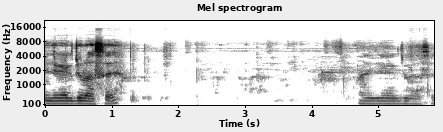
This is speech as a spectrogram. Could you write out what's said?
এই জায়গায় এক জোড়া আছে। আর এই জায়গায় এক জোড়া আছে।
